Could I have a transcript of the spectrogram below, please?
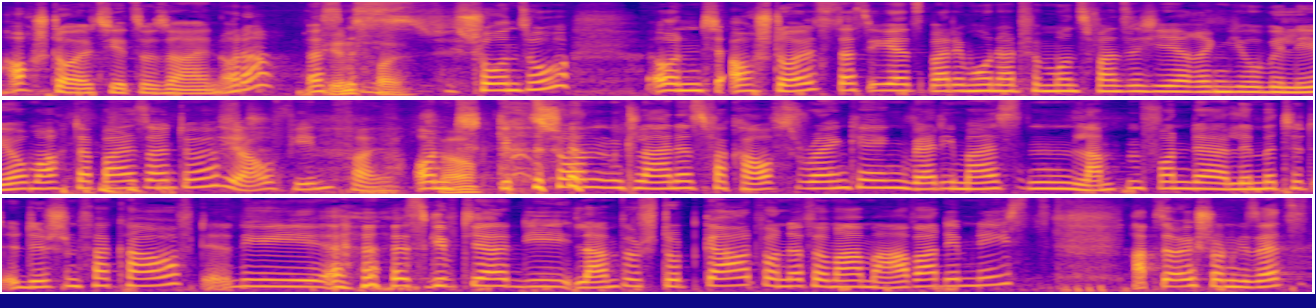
auch stolz hier zu sein, oder? Das Auf jeden ist Fall. schon so. Und auch stolz, dass ihr jetzt bei dem 125-jährigen Jubiläum auch dabei sein dürft. ja, auf jeden Fall. Und ja. gibt es schon ein kleines Verkaufsranking, wer die meisten Lampen von der Limited Edition verkauft? Die, es gibt ja die Lampe Stuttgart von der Firma Mava demnächst. Habt ihr euch schon gesetzt?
